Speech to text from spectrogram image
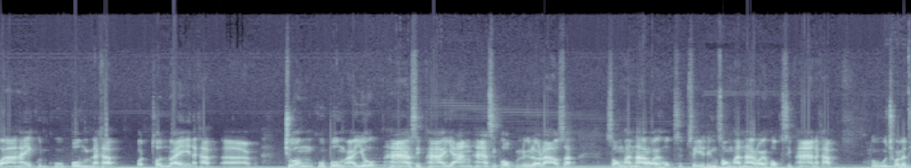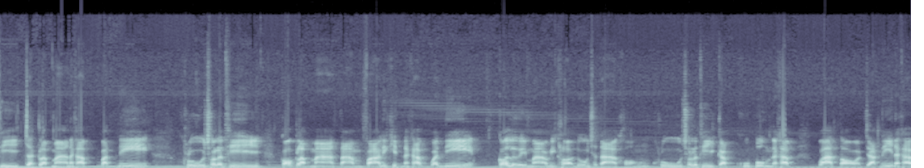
ว่าให้คุณครูปุ้มนะครับ อดทนไว้นะครับช่วงครูปุ้มอายุ 55 ย่าง 56 หรือราวๆสัก 2564 ถึง 2565 นะครับ ครูชลทีจะกลับมานะครับ บัดนี้ครูชลทีก็กลับมาตามฟ้าลิขิตนะครับ วันนี้ก็เลยมาวิเคราะห์ดวงชะตาของครูชลทีกับครูปุ้มนะครับ ว่าต่อจากนี้นะครับ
